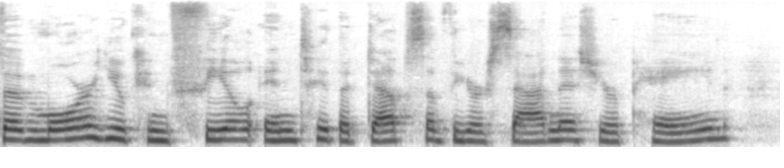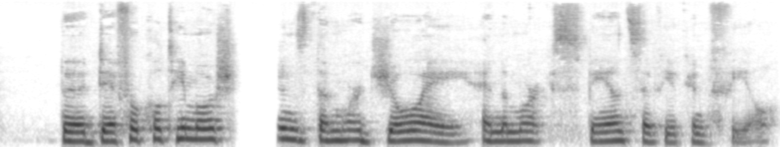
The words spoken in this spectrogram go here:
the more you can feel into the depths of your sadness, your pain, the difficult emotions, the more joy and the more expansive you can feel.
